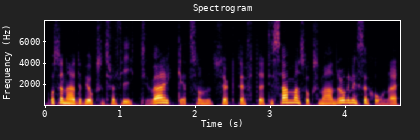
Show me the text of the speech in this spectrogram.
Och sen hade vi också Trafikverket som sökte efter, tillsammans också med andra organisationer,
